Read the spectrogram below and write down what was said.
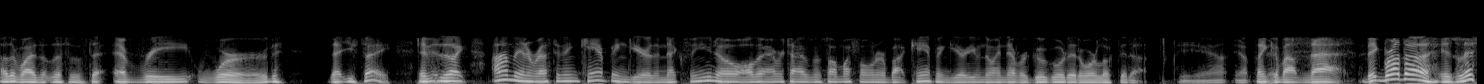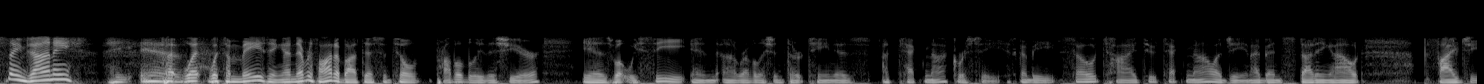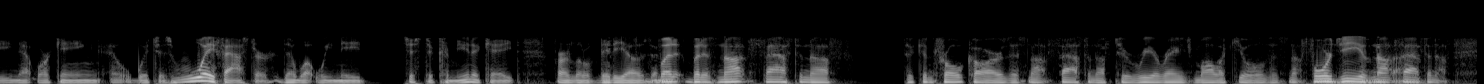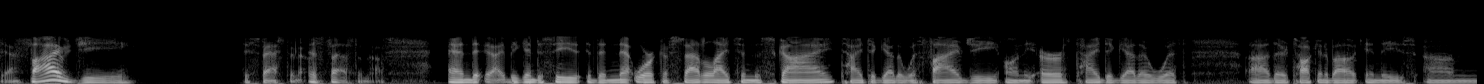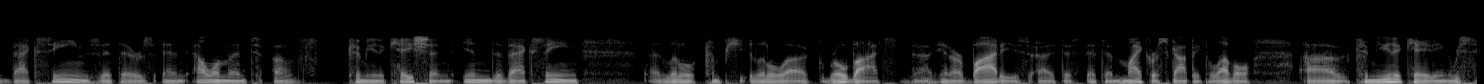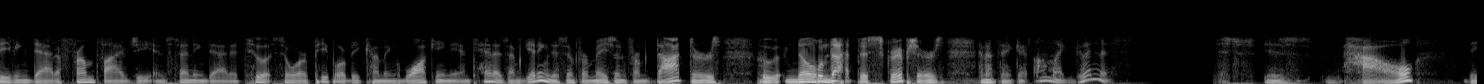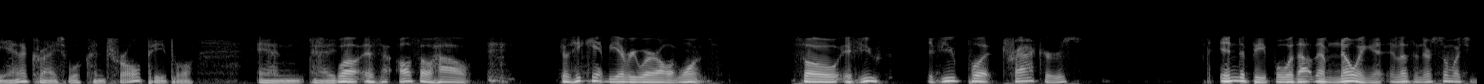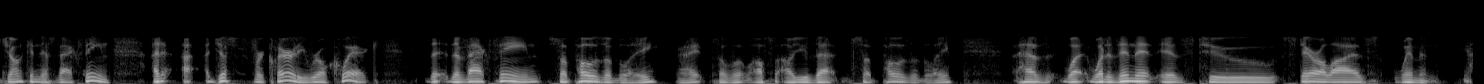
Otherwise, it listens to every word that you say. If it's like I'm interested in camping gear, the next thing you know, all the advertisements on my phone are about camping gear, even though I never Googled it or looked it up. Yeah, yep. Think Big- about that. Big Brother is listening, Johnny. He is. But what what's amazing, I never thought about this until probably this year, is what we see in uh, Revelation 13 is a technocracy. It's going to be so tied to technology, and I've been studying out 5G networking, uh, which is way faster than what we need just to communicate for our little videos. And but but it's not fast enough to control cars. It's not fast enough to rearrange molecules. It's not 4G is not fast enough. yeah, 5G is fast enough. is fast enough. and I begin to see the network of satellites in the sky tied together with 5G on the Earth, tied together with. Uh, they're talking about in these um, vaccines that there's an element of communication in the vaccine. Uh, little compu- little uh, robots uh, in our bodies uh, at this at the microscopic level, uh, communicating, receiving data from 5G and sending data to it. So our people are becoming walking antennas. I'm getting this information from doctors who know not the scriptures, and I'm thinking, oh my goodness, is how the Antichrist will control people. And I, Well, it's also how because he can't be everywhere all at once. So if you if you put trackers into people without them knowing it, and listen, there's so much junk in this vaccine. I, I, just for clarity, real quick, the the vaccine supposedly, right? So I'll I'll use that supposedly has what what is in it is to sterilize women. Yeah,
